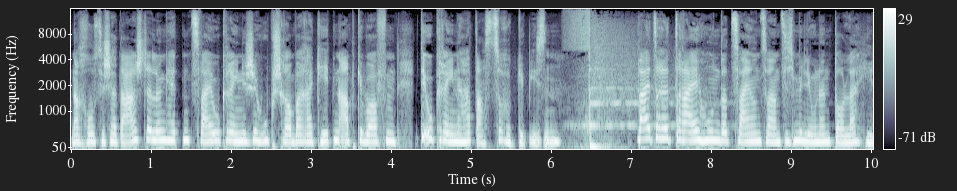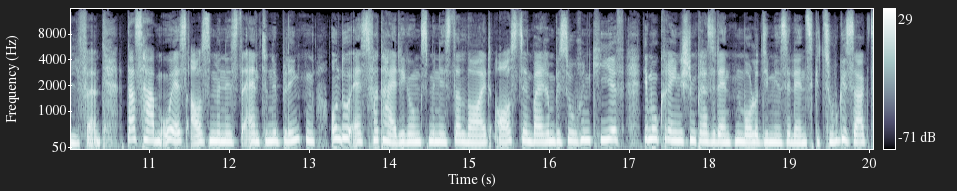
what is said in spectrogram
Nach russischer Darstellung hätten zwei ukrainische Hubschrauber Raketen abgeworfen. Die Ukraine hat das zurückgewiesen. Weitere 322 Millionen Dollar Hilfe. Das haben US-Außenminister Anthony Blinken und US-Verteidigungsminister Lloyd Austin bei ihrem Besuch in Kiew dem ukrainischen Präsidenten Volodymyr Zelensky zugesagt.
